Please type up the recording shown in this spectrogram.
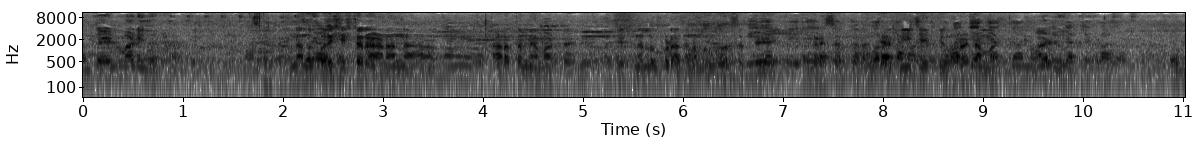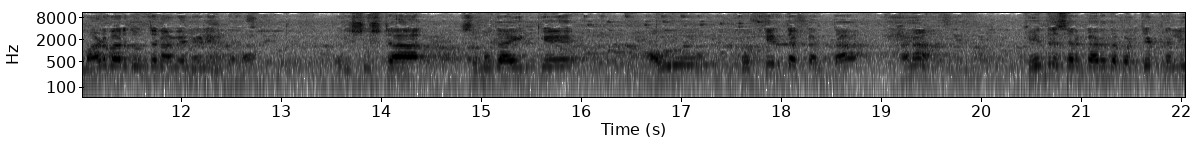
ಅಂತ ಹೇಳಿ ಮಾಡಿದ್ದಾರೆ. ಇನ್ನೊಂದು ಪರಿಶಿಷ್ಟರ ಹಣನ ತಾರತಮ್ಯ ಮಾಡ್ತಾ ಇದ್ದೀವಿ. ಬಜೆಟ್ನಲ್ಲೂ ಕೂಡ ಅದನ್ನು ಮುಂದುವರಿಸುತ್ತೆ. ಕಾಂಗ್ರೆಸ್ ಸರ್ಕಾರ ಅಂತ ಬಿಜೆಪಿ ಹೋರಾಟ ಮಾಡ್ತೀವಿ. ಮಾಡಲಿ. ಅವ್ರು ಮಾಡಬಾರ್ದು ಅಂತ ನಾವೇನು ಹೇಳಿಲ್ವಲ್ಲ? ಪರಿಶಿಷ್ಟ ಸಮುದಾಯಕ್ಕೆ ಅವರು ಕೊಟ್ಟಿರ್ತಕ್ಕಂಥ ಹಣ ಕೇಂದ್ರ ಸರ್ಕಾರದ ಬಜೆಟ್ನಲ್ಲಿ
